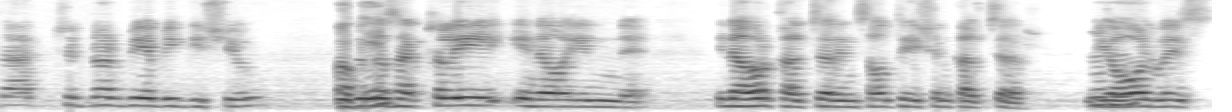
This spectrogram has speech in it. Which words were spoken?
that should not be a big issue okay. because actually you know in in our culture in South Asian culture we Mhm. always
